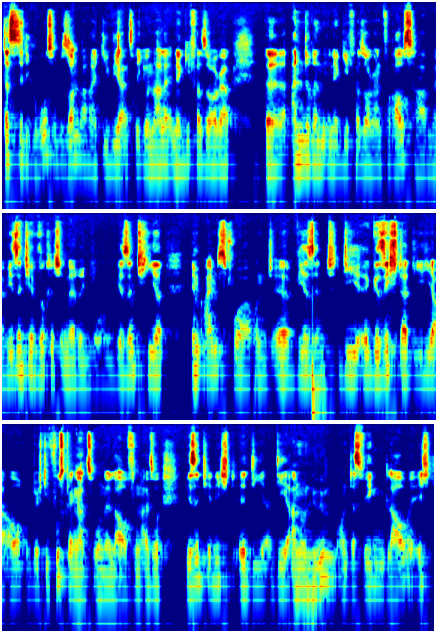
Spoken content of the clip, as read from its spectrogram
das ist ja die große Besonderheit, die wir als regionaler Energieversorger äh, anderen Energieversorgern voraus haben. Weil wir sind hier wirklich in der Region. Wir sind hier im Eimstor und äh, wir sind die äh, Gesichter, die hier auch durch die Fußgängerzone laufen. Also wir sind hier nicht äh, die, die Anonymen und deswegen glaube ich,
